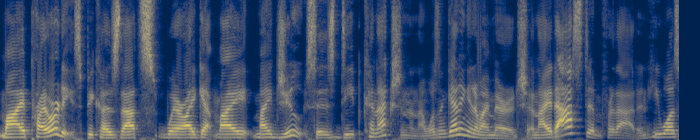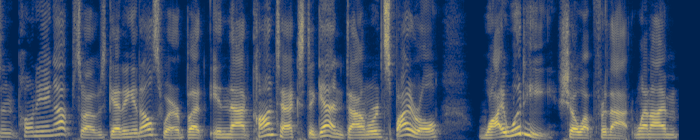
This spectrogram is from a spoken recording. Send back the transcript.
my priorities because that's where I get my my juice is deep connection and I wasn't getting it in my marriage and I'd asked him for that and he wasn't ponying up so I was getting it elsewhere. But in that context again downward spiral why would he show up for that when I'm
